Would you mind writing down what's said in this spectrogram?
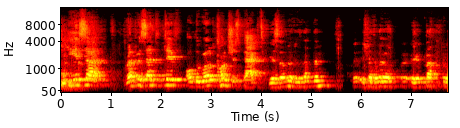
He is a representative of the World Conscious Pact Jest on reprezentantem Światowego Paktu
